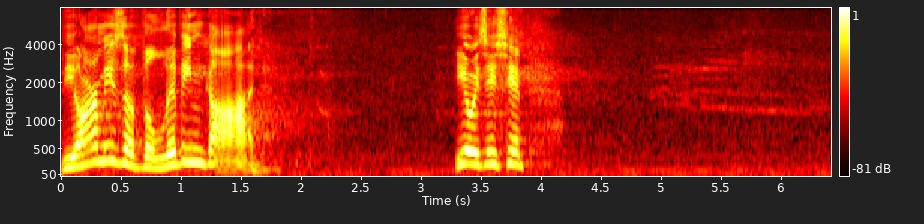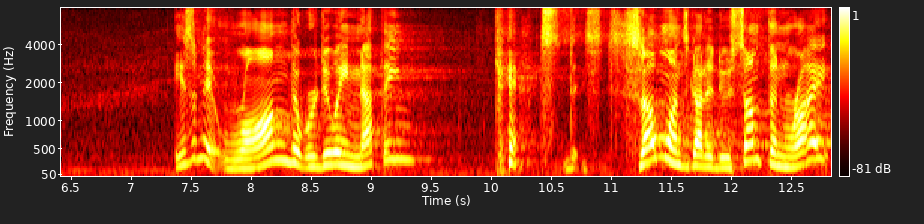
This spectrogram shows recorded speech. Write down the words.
the armies of the living God? You always say, isn't it wrong that we're doing nothing? Someone's got to do something, right?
